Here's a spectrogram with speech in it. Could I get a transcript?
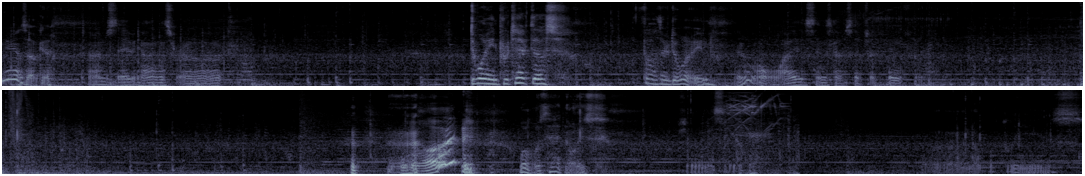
Yeah, it's okay. Time to stay behind this rock. Dwayne, protect us. Father Dwayne. I don't know why these things have such a thing for. What? What was that noise? So let me see. Uh, no, please.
